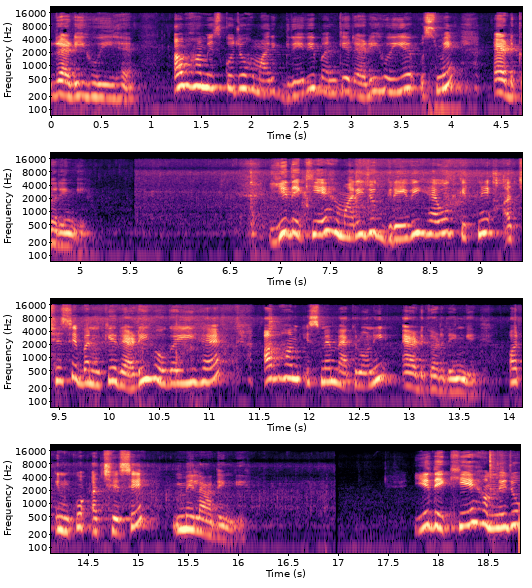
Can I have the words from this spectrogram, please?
रेडी हुई है। अब हम इसको जो हमारी ग्रेवी बन के रेडी हुई है उसमें ऐड करेंगे। ये देखिए, हमारी जो ग्रेवी है वो कितने अच्छे से बन के रेडी हो गई है। अब हम इसमें मैक्रोनी ऐड कर देंगे और इनको अच्छे से मिला देंगे। ये देखिए, हमने जो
